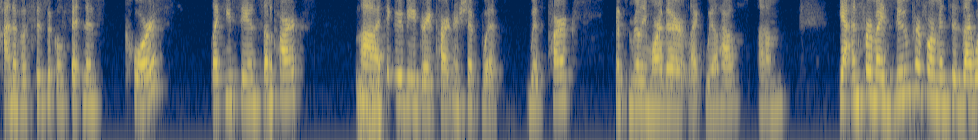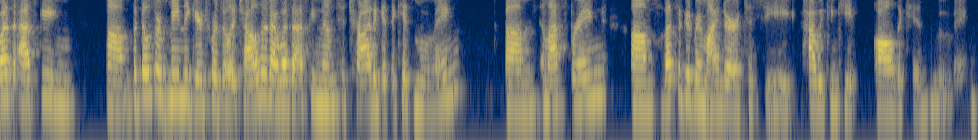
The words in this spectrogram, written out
kind of a physical fitness course, like you see in some parks. Uh, I think it would be a great partnership with with parks. That's really more their like wheelhouse. Um, yeah, and for my Zoom performances, I was asking, um, but those were mainly geared towards early childhood. I was asking them to try to get the kids moving. Um, and last spring, um, so that's a good reminder to see how we can keep all the kids moving.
